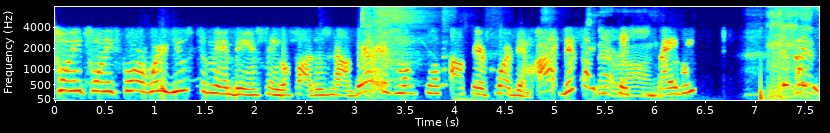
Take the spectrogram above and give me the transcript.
2024. We're used to men being single fathers now. There is more stuff out there for them. I, this ain't not the wrong. baby. Listen,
